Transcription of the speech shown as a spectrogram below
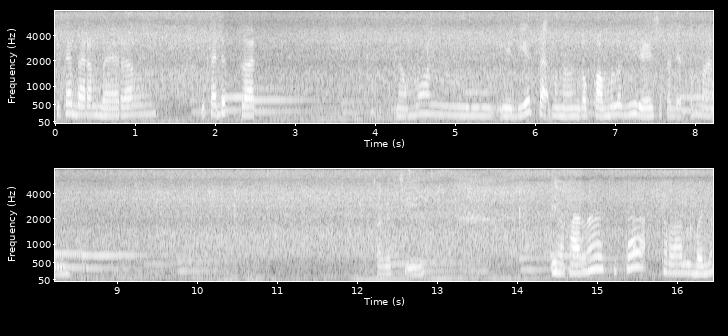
Kita bareng-bareng kita dekat namun ya dia tak menganggap kamu lebih dari sekedar teman kaget sih ya karena kita terlalu banyak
